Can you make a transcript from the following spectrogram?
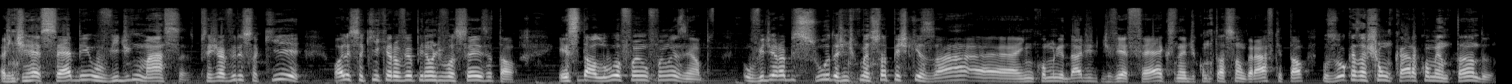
a gente recebe o vídeo em massa. Vocês já viram isso aqui? Olha isso aqui, quero ver a opinião de vocês e tal. Esse da Lua foi um, foi um exemplo. O vídeo era absurdo, a gente começou a pesquisar é, em comunidade de VFX, né, de computação gráfica e tal. O Zoukas achou um cara comentando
